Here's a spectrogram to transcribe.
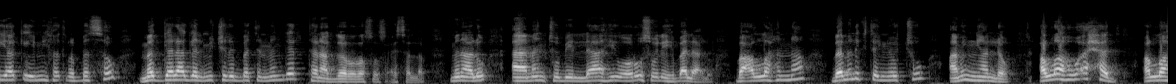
إياكي مي فترة بس هو مقلاقل ميشرب بتن الرسول صلى الله عليه وسلم من قالوا آمنت بالله ورسله بلالو بأ الله النا بملك تنيوتشو أمين يالو الله أحد الله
